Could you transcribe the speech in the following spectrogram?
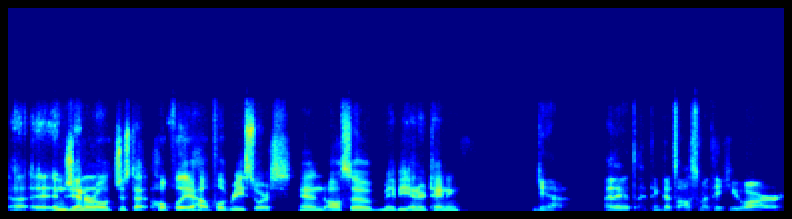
uh, in general, just a, hopefully a helpful resource and also maybe entertaining. Yeah, I think I think that's awesome. I think you are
